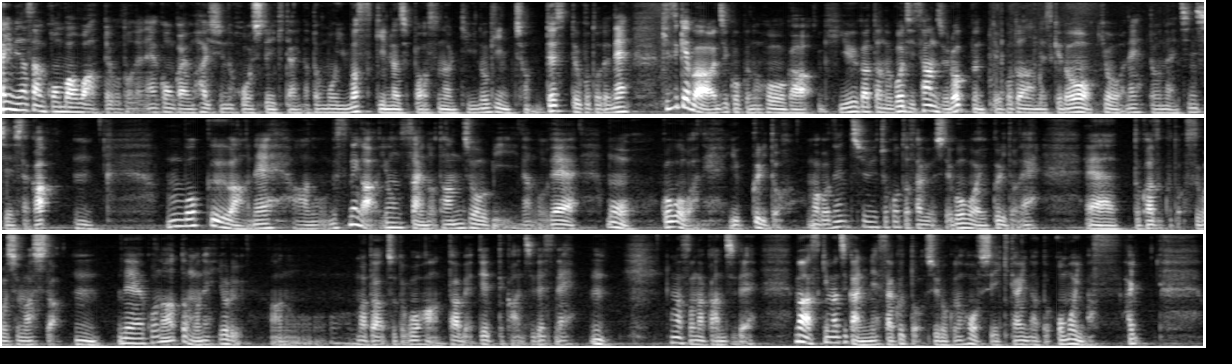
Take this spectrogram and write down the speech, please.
はい、皆さんこんばんは。ということでね、今回も配信の方していきたいなと思います。銀ラジパーソナリティの銀ちゃんです。ということでね、気づけば時刻の方が夕方の5時36分っていうことなんですけど、今日はね、どんな一日でしたか？うん。僕はね、あの、娘が4歳の誕生日なので、もう午後はね、ゆっくりと、まあ午前中ちょこっと作業して、午後はゆっくりとね、えー、っと、家族と過ごしました。うん。で、この後もね、夜、あのまたちょっとご飯食べてって感じですね。うん。まあそんな感じで。まあ隙間時間にね、サクッと収録の方していきたいなと思います。はい。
